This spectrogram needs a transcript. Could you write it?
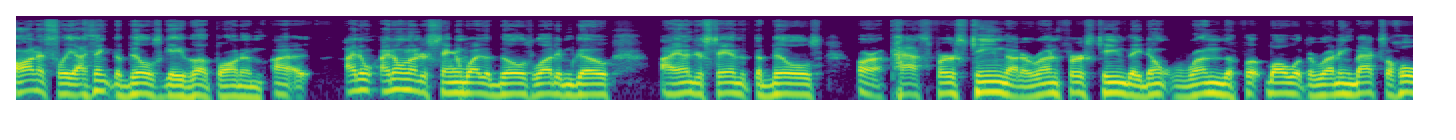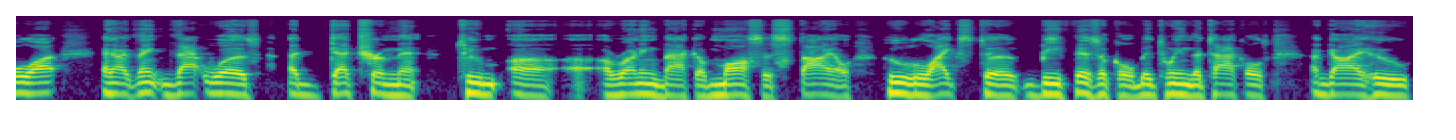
Honestly i think the bills gave up on him. I, I don't I don't understand why the Bills let him go. I understand that the Bills are a pass first team, not a run first team. They don't run the football with the running backs a whole lot, and I think that was a detriment to uh, a running back of Moss's style who likes to be physical between the tackles, a guy who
